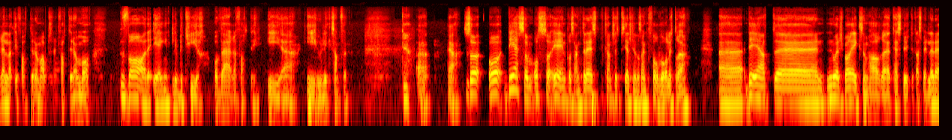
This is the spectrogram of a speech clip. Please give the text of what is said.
relativ fattigdom og absolutt fattigdom, og hva det egentlig betyr å være fattig i, eh, i ulike samfunn. Ja. Uh, ja. Så, og det som også er interessant, og det er kanskje spesielt interessant for våre lyttere, det er at uh, nå er det ikke bare jeg som har uh, testet ut dette spillet, det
